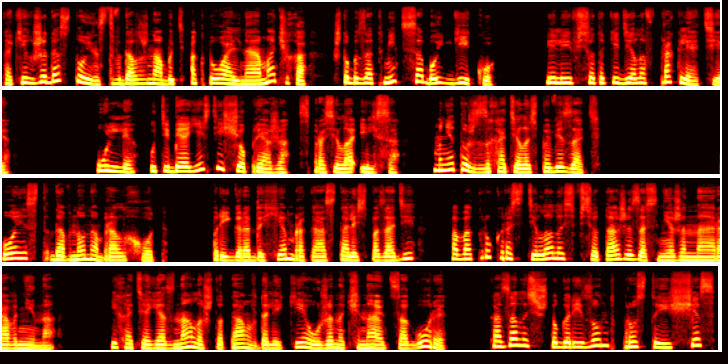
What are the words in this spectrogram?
Каких же достоинств должна быть актуальная мачеха, чтобы затмить с собой Гику? Или все таки дело в проклятии? «Улле, у тебя есть еще пряжа?» — спросила Ильса. «Мне тоже захотелось повязать». Поезд давно набрал ход. Пригороды Хембрака остались позади, а вокруг расстилалась все та же заснеженная равнина. И хотя я знала, что там вдалеке уже начинаются горы, казалось, что горизонт просто исчез,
